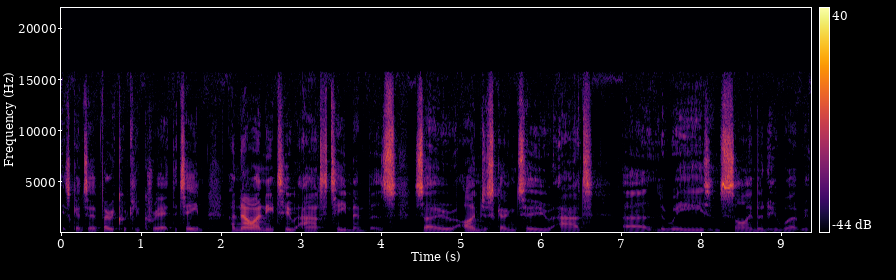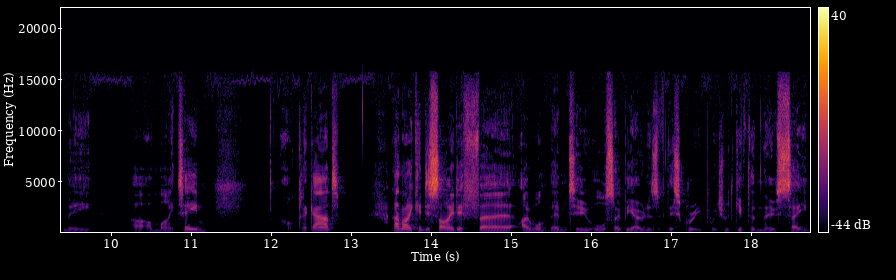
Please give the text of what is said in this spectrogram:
It's going to very quickly create the team. And now I need to add team members. So I'm just going to add uh, Louise and Simon who work with me uh, on my team. I'll click add and I can decide if uh, I want them to also be owners of this group, which would give them those same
